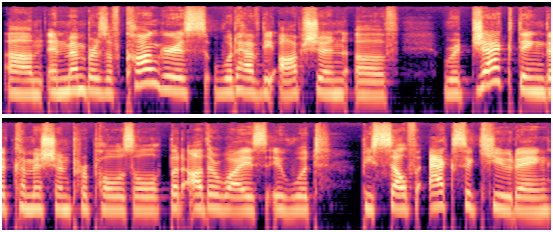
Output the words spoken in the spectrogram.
Um, and members of Congress would have the option of rejecting the commission proposal, but otherwise it would be self executing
